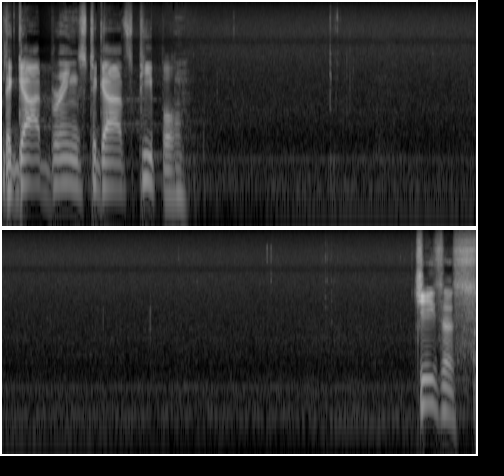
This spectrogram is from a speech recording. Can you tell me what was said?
that God brings to God's people. Jesus,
